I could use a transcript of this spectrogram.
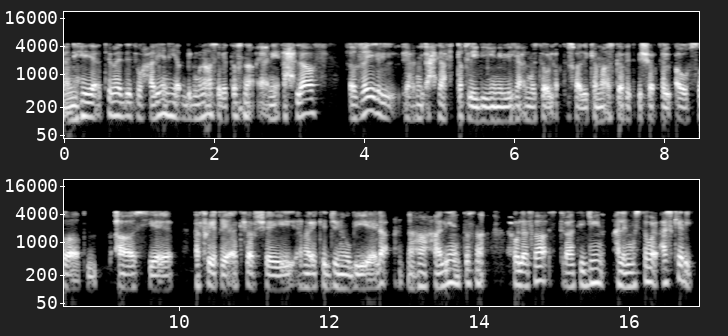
يعني هي اعتمدت وحاليا هي بالمناسبة تصنع يعني أحلاف غير يعني الأحلاف التقليديين اللي هي على المستوى الاقتصادي كما أسلفت بالشرق الأوسط آسيا أفريقيا أكثر شيء أمريكا الجنوبية لا إنها حاليا تصنع حلفاء استراتيجيين على المستوى العسكري.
